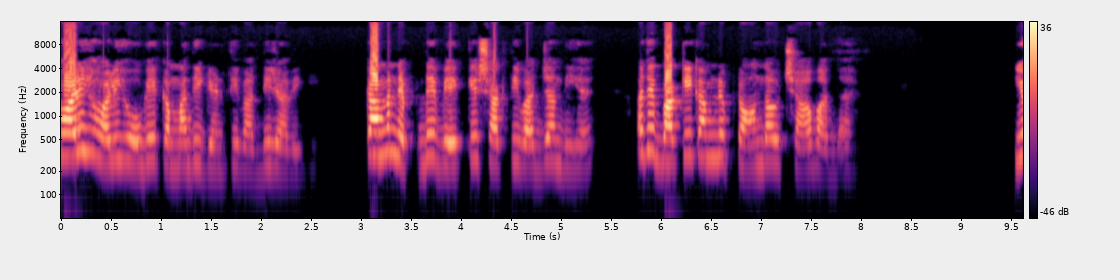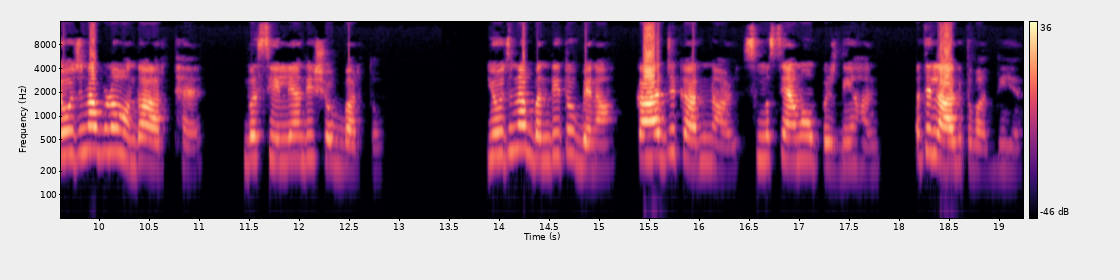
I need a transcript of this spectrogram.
ਹੌਲੀ-ਹੌਲੀ ਹੋ ਗਏ ਕੰਮਾਂ ਦੀ ਗਿਣਤੀ ਵੱਧਦੀ ਜਾਵੇਗੀ। ਕੰਮ ਨਿਪਟਦੇ ਵੇਖ ਕੇ ਸ਼ਕਤੀ ਵੱਧ ਜਾਂਦੀ ਹੈ ਅਤੇ ਬਾਕੀ ਕੰਮ ਨਿਪਟਾਉਣ ਦਾ ਉਤਸ਼ਾਹ ਵੱਧਦਾ ਹੈ। ਯੋਜਨਾ ਬਣਾਉਣ ਦਾ ਅਰਥ ਹੈ ਵਸੀਲਿਆਂ ਦੀ ਸ਼ੁਭ ਵਰਤੋਂ। ਯੋਜਨਾਬੰਦੀ ਤੋਂ ਬਿਨਾਂ ਕਾਰਜ ਕਰਨ ਨਾਲ ਸਮੱਸਿਆਵਾਂ ਉਪਜਦੀਆਂ ਹਨ ਅਤੇ ਲਾਗਤ ਵੱਧਦੀ ਹੈ।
